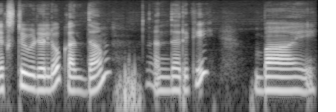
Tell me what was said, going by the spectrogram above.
నెక్స్ట్ వీడియోలో కలుద్దాం. అందరికీ బాయ్.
